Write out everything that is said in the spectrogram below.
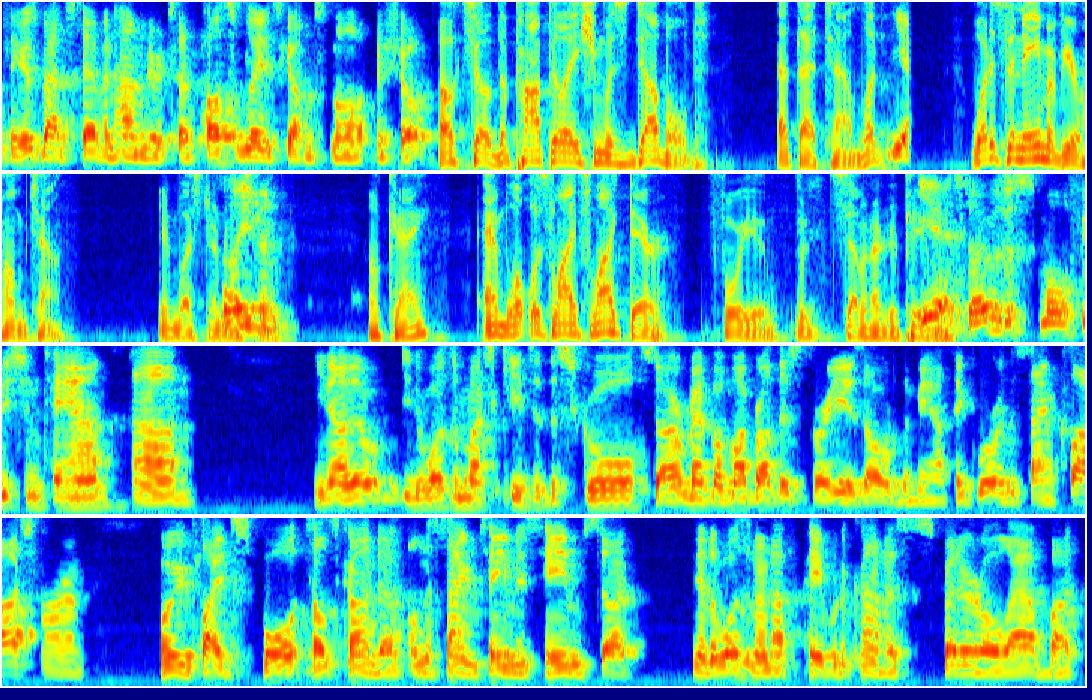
I think it was about seven hundred. So possibly it's gotten smaller for sure. Oh, so the population was doubled at that time. What? Yeah. What is the name of your hometown in Western. Australia? Okay. And what was life like there for you with 700 people? Yeah, so it was a small fishing town. Um, you know, there, you know, wasn't much kids at the school. So I remember my brother's three years older than me. I think we were in the same classroom. When we played sports, I was kind of on the same team as him. So, you know, there wasn't enough people to kind of spread it all out. But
